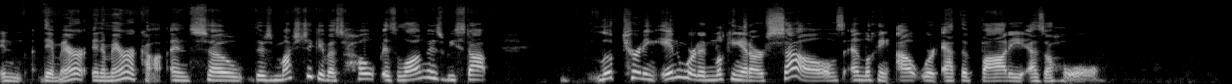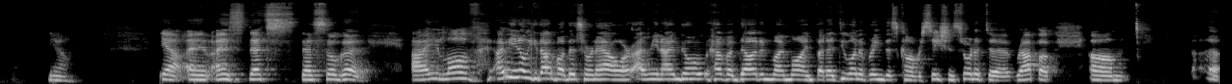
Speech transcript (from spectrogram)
in the Amer- in America. And so there's much to give us hope as long as we stop look turning inward and looking at ourselves and looking outward at the body as a whole. Yeah, yeah, I, I, that's that's so good. I love. I mean, you know, we can talk about this for an hour. I mean, I don't have a doubt in my mind, but I do want to bring this conversation sort of to wrap up. Um, uh,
